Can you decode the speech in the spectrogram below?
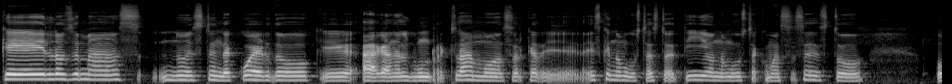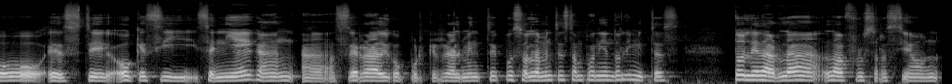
que los demás no estén de acuerdo, que hagan algún reclamo acerca de es que no me gusta esto de ti o no me gusta cómo haces esto o este o que si se niegan a hacer algo porque realmente pues solamente están poniendo límites, tolerar la, la frustración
